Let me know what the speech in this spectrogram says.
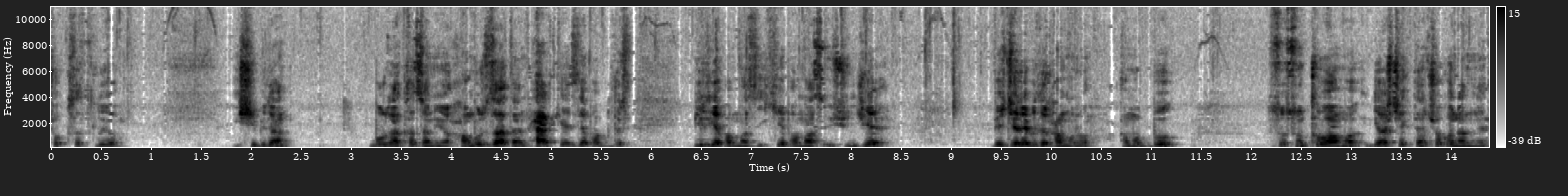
çok satılıyor. İşi bilen buradan kazanıyor. Hamur zaten herkes yapabilir. Bir yapamaz, iki yapamaz, üçüncüye becerebilir hamuru. Ama bu sosun kıvamı gerçekten çok önemli.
